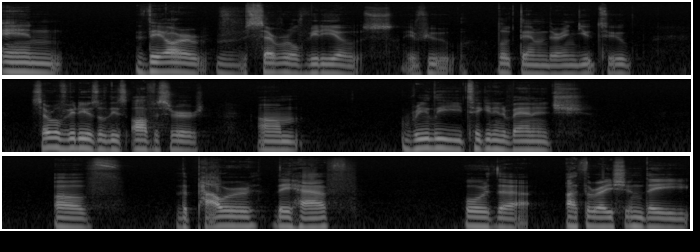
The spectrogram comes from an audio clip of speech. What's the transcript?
and there are v- several videos. If you look them, they're in YouTube. Several videos of these officers, um, really taking advantage of the power they have or the authorization they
